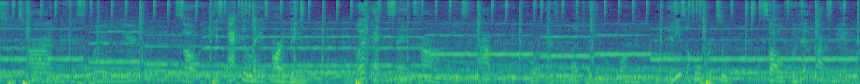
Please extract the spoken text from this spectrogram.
two-time defensive player of the year. So his accolades are there. But at the same time, he's not on the court as much as you would want him to be. And he's a hooper too. So for him not to be able to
